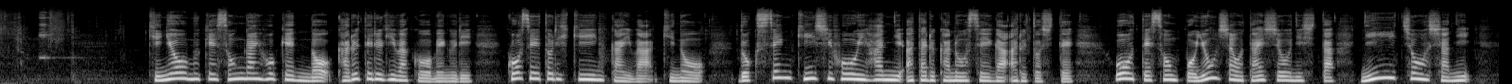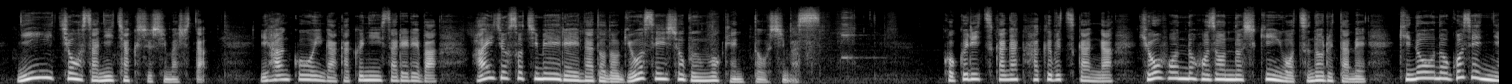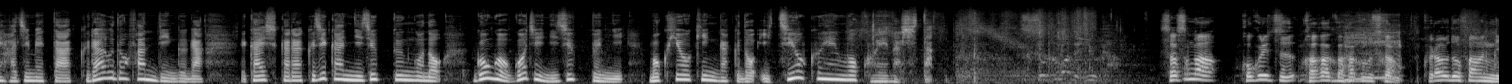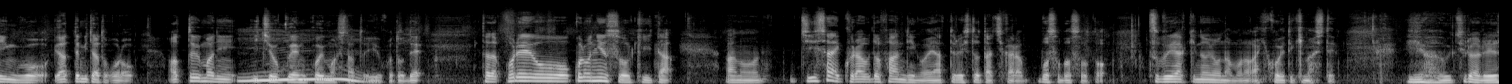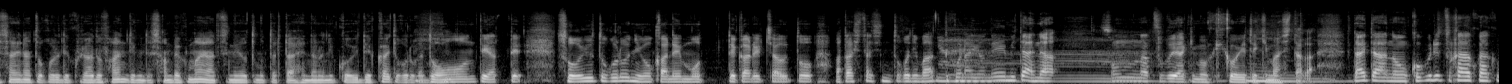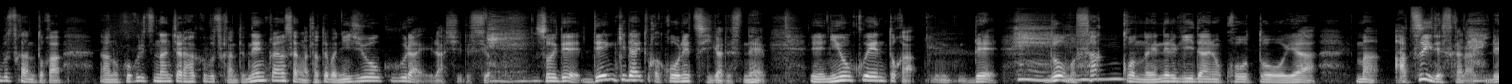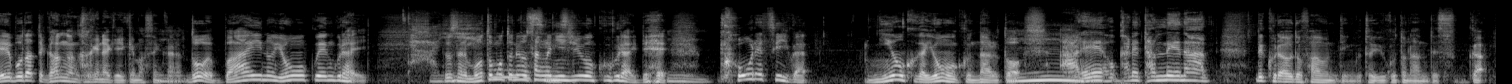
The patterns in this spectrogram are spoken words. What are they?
企業向け損害保険のカルテル疑惑をめぐり公正取引委員会は昨日独占禁止法違反にあたる可能性があるとして大手損保4社を対象にした任意調査に任意調査に着手しました。違反行為が確認されれば排除措置命令などの行政処分を検討します。国立科学博物館が標本の保存の資金を募るため昨日の午前に始めたクラウドファンディングが開始から9時間20分後の午後5時20分に目標金額の1億円を超えました。さすが国立科学博物館、クラウドファンディングをやってみたところあっという間に1億円超えましたということで。ただこれをこのニュースを聞いたあの小さいクラウドファンディングをやってる人たちからボソボソとつぶやきのようなものが聞こえてきまして。いやうちら零細なところでクラウドファンディングで300万円集めようと思ったら大変なのにこういうでっかいところがドーンってやってそういうところにお金持ってかれちゃうと私たちのところに回ってこないよねみたいな。そんなつぶやきも聞こえてきましたが、大体あの国立科学博物館とかあの国立なんちゃら博物館って年間予算が例えば20億ぐらいらしいですよ。それで電気代とか光熱費がですね、えー、2億円とかでどうも昨今のエネルギー代の高騰やまあ暑いですから冷房だってガンガンかけなきゃいけませんから、どうも倍の4億円ぐらい。そうですね、もともとの予算が20億ぐらいで、光熱費が2億が4億になると、あれ、お金足んねえな。で、クラウドファウンディングということなんですが、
